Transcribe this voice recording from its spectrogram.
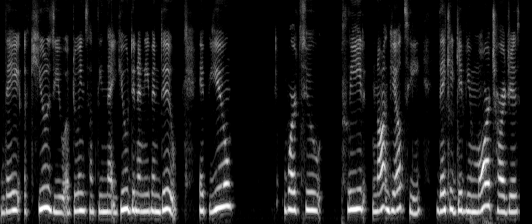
they accuse you of doing something that you didn't even do. If you were to plead not guilty, they could give you more charges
